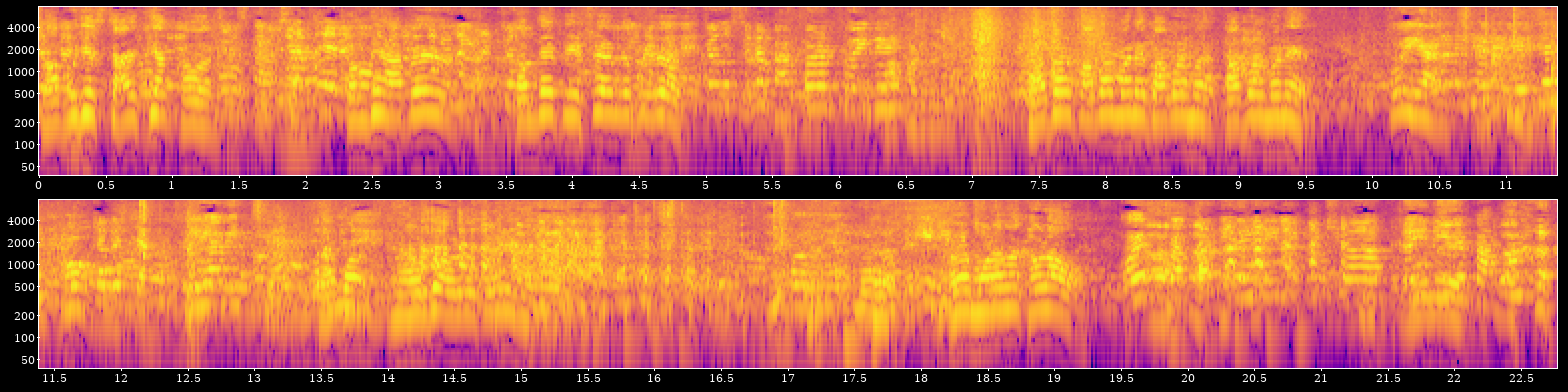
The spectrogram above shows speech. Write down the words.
બાપુજી સ્ટાઇલથી આપ ખવાનું તમને આપે તમને પીરશું એમને પીરશો પાપડ પાપડ મને પાપડ મને પાપડ મને. હવે મોડામાં ખવડાવો. yeah. Oh, તૈયારી જ છે પાપડ ને અડધો અડધો છોડી નાખો. હવે મોડામાં ખવડાવો ઓય પાપડ કઈ નહીં કઈ નહીં પાપડ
